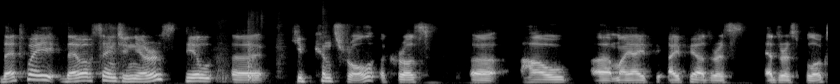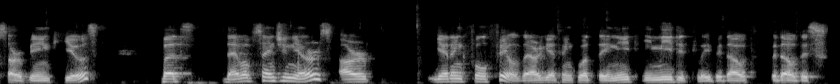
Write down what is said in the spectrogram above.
That way, DevOps engineers still uh, keep control across uh, how uh, my IP, IP, address address blocks are being used, but DevOps engineers are getting fulfilled. They are getting what they need immediately without without this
